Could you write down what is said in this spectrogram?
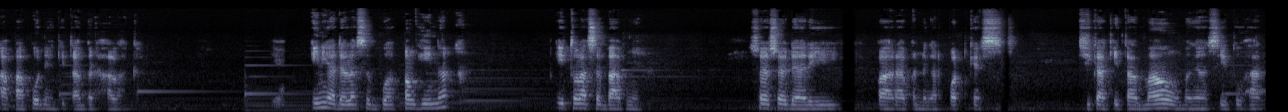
apa pun yang kita berhalakan. Ya. Ini adalah sebuah penghinaan. Itulah sebabnya. Saudari para pendengar podcast, jika kita mau mengasihi Tuhan,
